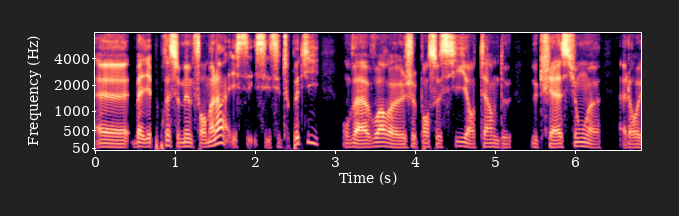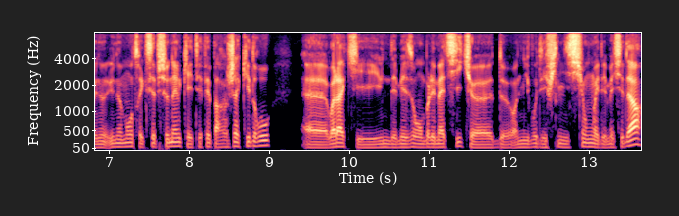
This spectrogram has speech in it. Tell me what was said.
Euh, bah, il y a à peu près ce même format-là, et c'est tout petit. On va avoir, euh, je pense aussi, en termes de, création, euh, alors une, montre exceptionnelle qui a été faite par Jacques Edro, voilà, qui est une des maisons emblématiques de, au niveau des finitions et des métiers d'art,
